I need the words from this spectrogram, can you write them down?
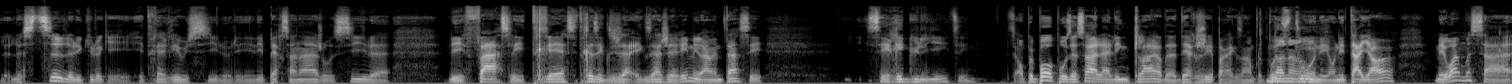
le, le style de Lucky Luke est, est très réussi. là. Les, les personnages aussi, le- les faces, les traits, c'est très exa- exagéré, mais en même temps, c'est c'est régulier, tu sais. On peut pas opposer ça à la ligne claire de d'Hergé, par exemple. Pas Non, du non. tout, on est, on est ailleurs. Mais ouais, moi, ça,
